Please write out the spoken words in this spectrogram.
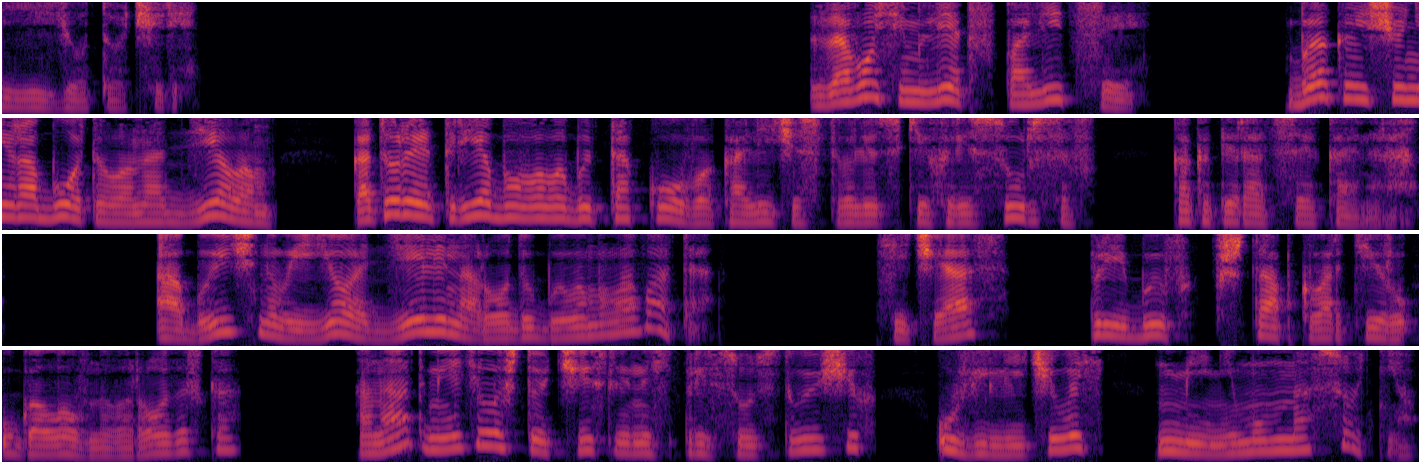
ее дочери. За восемь лет в полиции Бека еще не работала над делом, которое требовало бы такого количества людских ресурсов, как операция «Камера». Обычно в ее отделе народу было маловато. Сейчас, прибыв в штаб-квартиру уголовного розыска, она отметила, что численность присутствующих увеличилась минимум на сотню.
